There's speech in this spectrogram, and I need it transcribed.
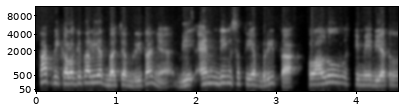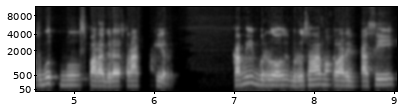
Tapi kalau kita lihat baca beritanya, di ending setiap berita selalu di media tersebut nulis paragraf terakhir. Kami beru- berusaha mengklarifikasi,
